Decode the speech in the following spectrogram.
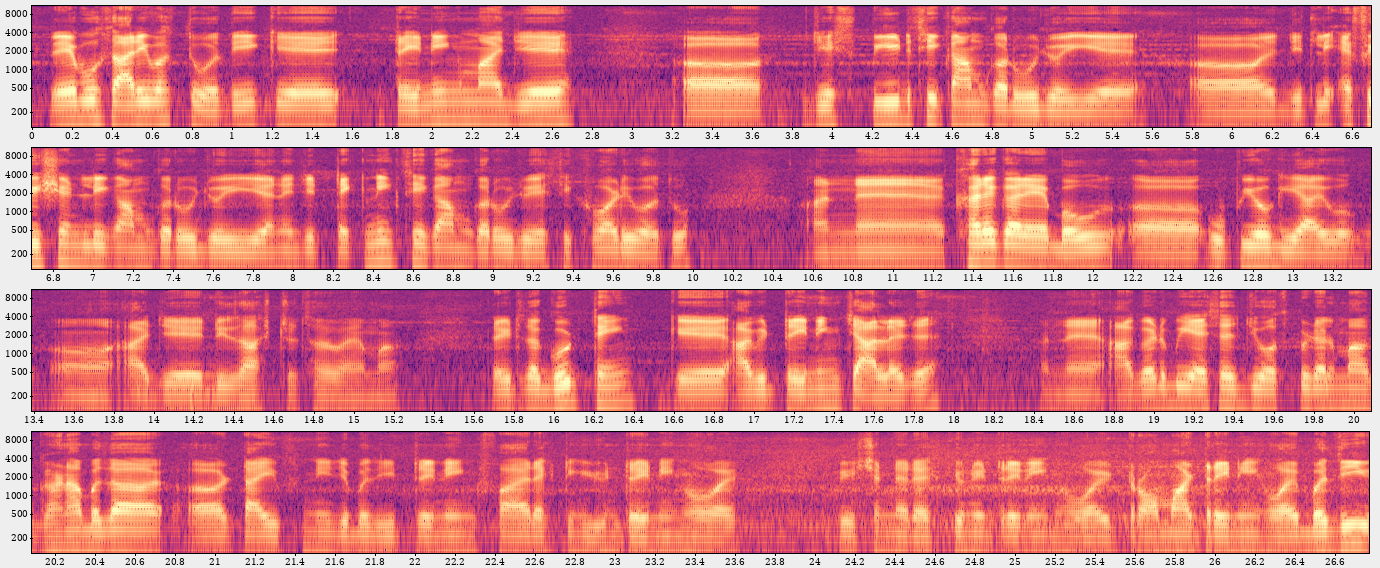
એટલે એ બહુ સારી વસ્તુ હતી કે ટ્રેનિંગમાં જે અ, જે સ્પીડથી કામ કરવું જોઈએ અ, જેટલી એફિશિયન્ટલી કામ કરવું જોઈએ અને જે ટેકનિકથી કામ કરવું જોઈએ એ શીખવાડ્યું હતું અને ખરેખર એ બહુ ઉપયોગી આવ્યું આ જે ડિઝાસ્ટર થયો એમાં. ઇટ્સ અ ગુડ થિંગ કે આવી ટ્રેનિંગ ચાલે છે. અને આગળ બી એસએસજી હોસ્પિટલમાં ઘણા બધા ટાઈપ્સની જે બધી ટ્રેનિંગ ફાયર એક્ટિંગ્યુશન ટ્રેનિંગ હોય પેશન્ટને રેસ્ક્યુની ટ્રેનિંગ હોય ટ્રોમા ટ્રેનિંગ હોય, બધી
